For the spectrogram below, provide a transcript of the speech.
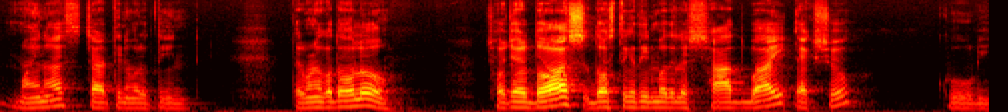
মাইনাস চার, তিন বারো তিন। তার মানে কত হলো? ছয় চার দশ দশ থেকে তিন বাদ দিলে সাত বাই একশো কুড়ি।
